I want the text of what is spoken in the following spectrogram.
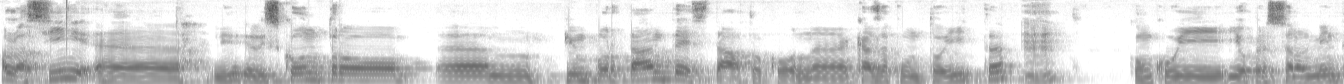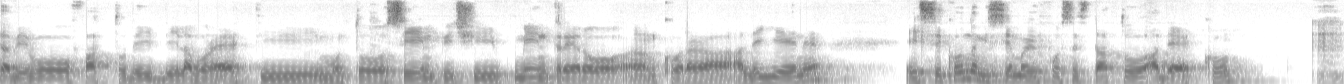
Allora sì, eh, il riscontro ehm, più importante è stato con eh, casa.it, mm-hmm con cui io personalmente avevo fatto dei, dei, lavoretti molto semplici mentre ero ancora alle Iene. E il secondo mi sembra che fosse stato ad Ecco, mm-hmm.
